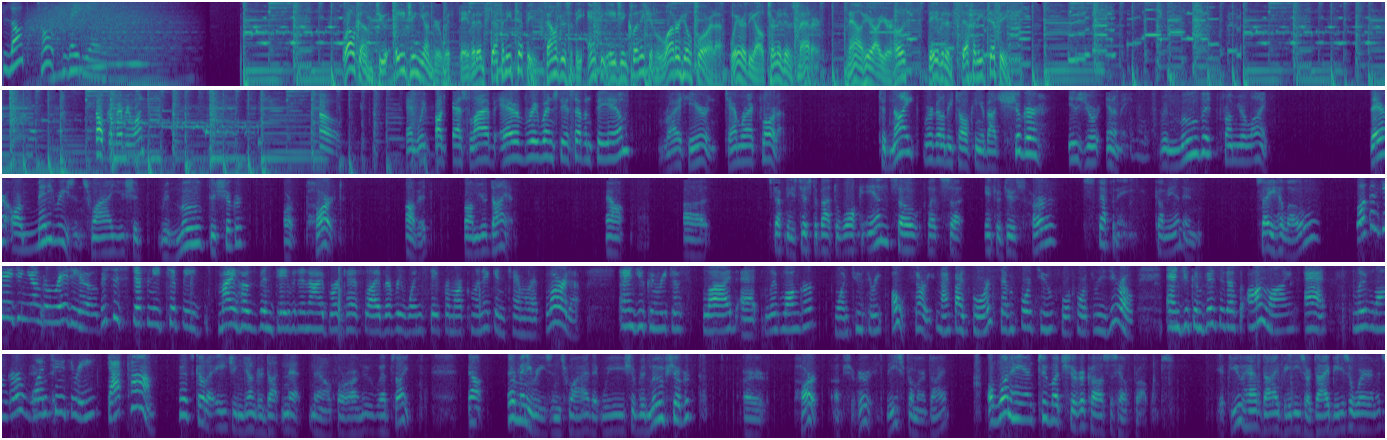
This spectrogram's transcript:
Blog Talk Radio. Welcome to Aging Younger with David and Stephanie Tippy, founders of the Anti-Aging Clinic in Lauderhill, Florida, where the alternatives matter. Now here are your hosts, David and Stephanie Tippy. Welcome, everyone. And we broadcast live every Wednesday at 7 p.m. right here in Tamarac, Florida. Tonight, we're going to be talking about sugar is your enemy. Remove it from your life. There are many reasons why you should remove the sugar or part of it from your diet. Now, uh, Stephanie's just about to walk in, so let's uh, introduce her. Stephanie, come in and say hello. Welcome to Aging Younger Radio. This is Stephanie Tippy. My husband David and I broadcast live every Wednesday from our clinic in Tamarac, Florida. And you can reach us live at Live Longer 123 oh sorry 954-742-4430 and you can visit us online at livelonger123.com Let's go to agingyounger.net now for our new website. Now, there are many reasons why that we should remove sugar or part of sugar, at least from our diet. On one hand, too much sugar causes health problems. If you have diabetes or diabetes awareness,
